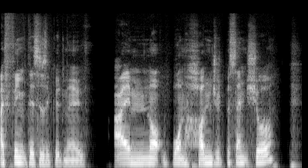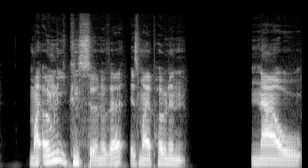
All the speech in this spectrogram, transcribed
I think this is a good move. I'm not 100% sure. My only concern with it is my opponent now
